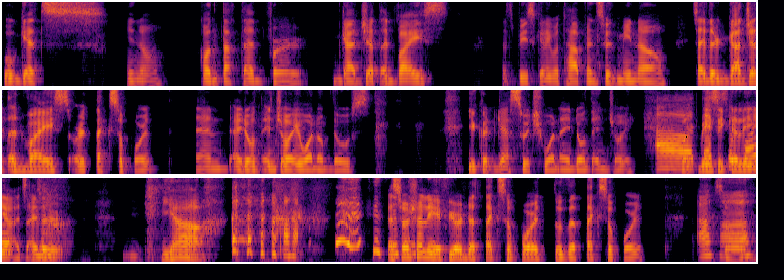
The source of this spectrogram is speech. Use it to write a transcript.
who gets, you know, contacted for gadget advice. That's basically what happens with me now. It's either gadget advice or tech support. And I don't enjoy one of those. you could guess which one I don't enjoy. Uh, but basically, yeah, it's either yeah. Especially if you're the tech support to the tech support. uh-huh. So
